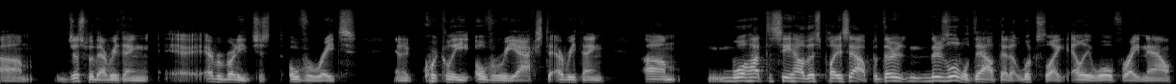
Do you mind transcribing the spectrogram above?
um, just with everything, everybody just overrates and it quickly overreacts to everything. Um, we'll have to see how this plays out. But there, there's little doubt that it looks like Eliot Wolf right now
